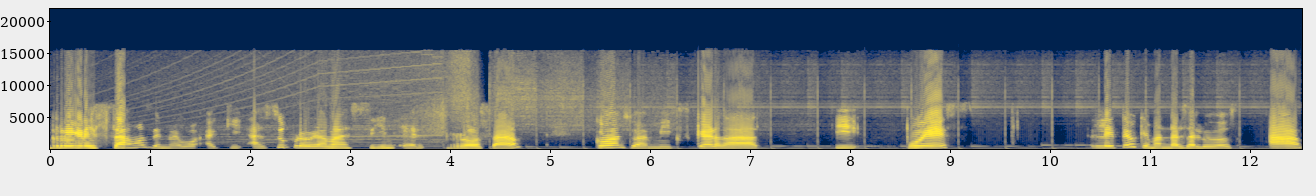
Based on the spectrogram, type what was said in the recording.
Regresamos de nuevo aquí a su programa Sin el Rosa con su amix Cardat. Y pues le tengo que mandar saludos a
